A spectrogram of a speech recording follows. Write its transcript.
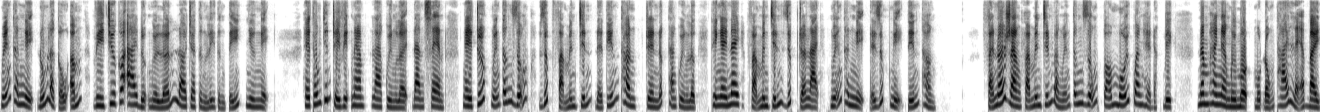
Nguyễn Thanh Nghị đúng là cậu ấm vì chưa có ai được người lớn lo cho từng ly từng tí như Nghị. Hệ thống chính trị Việt Nam là quyền lợi đan sen. Ngày trước, Nguyễn Tấn Dũng giúp Phạm Minh Chính để tiến thân trên nấc thang quyền lực, thì ngày nay Phạm Minh Chính giúp trở lại Nguyễn Thanh Nghị để giúp Nghị tiến thân. Phải nói rằng Phạm Minh Chính và Nguyễn Tấn Dũng có mối quan hệ đặc biệt Năm 2011, một động thái lẻ bày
